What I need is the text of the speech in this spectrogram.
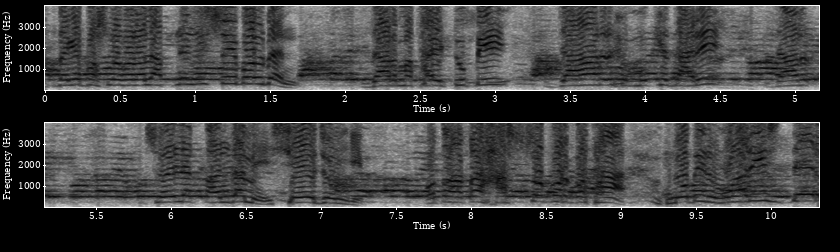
আপনাকে প্রশ্ন করা হলে আপনি নিশ্চয়ই বলবেন, যার মাথায় টুপি, যার মুখে দাড়ি, যার শরীরে পাঞ্জামি সে জঙ্গি। কত একটা হাস্যকর কথা নবীর ওয়ারিসদের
